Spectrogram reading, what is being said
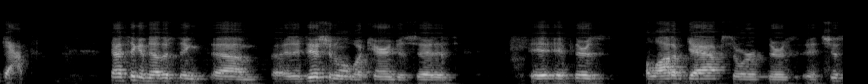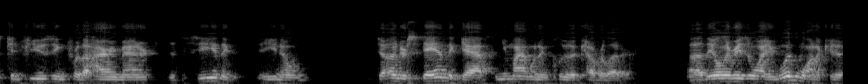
gaps. I think another thing, um, in addition what Karen just said, is if there's a lot of gaps or if there's, it's just confusing for the hiring manager to see the, you know, to understand the gaps, then you might want to include a cover letter. Uh, the only reason why you wouldn't want to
